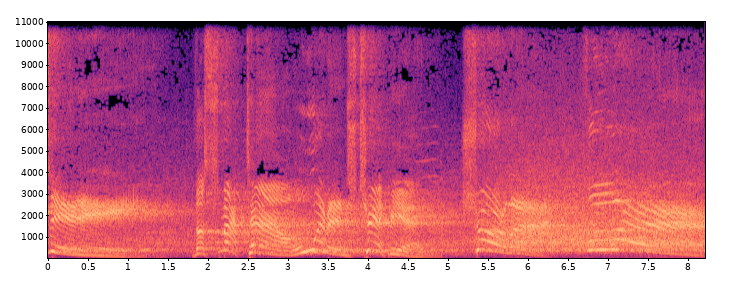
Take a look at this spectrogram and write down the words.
City, the SmackDown Women's Champion, Charlotte Flair!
